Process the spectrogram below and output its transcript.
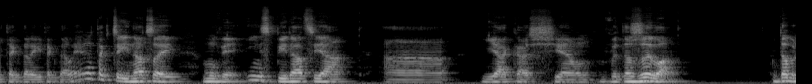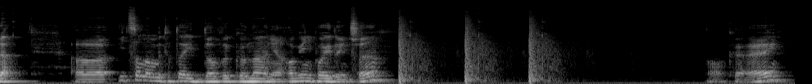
i tak dalej, i tak dalej. Ale tak czy inaczej, mówię, inspiracja jakaś się wydarzyła. Dobra. E, I co mamy tutaj do wykonania? Ogień pojedynczy. Okej.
